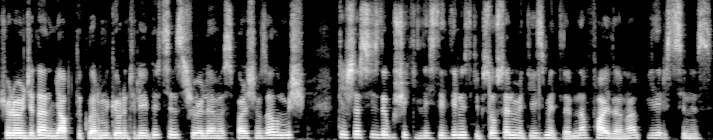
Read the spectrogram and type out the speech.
Şöyle önceden yaptıklarımı görüntüleyebilirsiniz. Şöyle hemen siparişimiz alınmış. Arkadaşlar siz de bu şekilde istediğiniz gibi sosyal medya hizmetlerinden faydalanabilirsiniz.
